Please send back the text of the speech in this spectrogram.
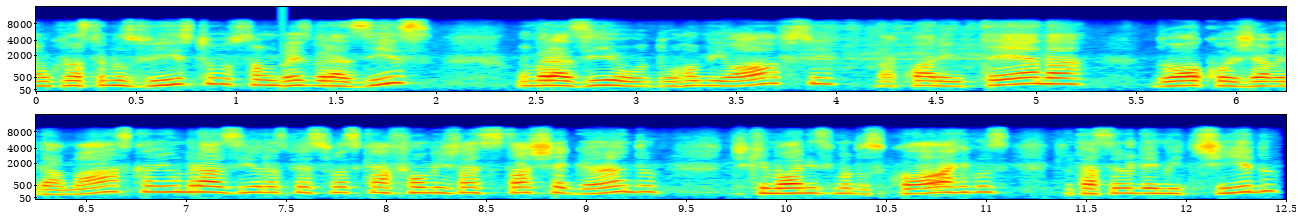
Então, o que nós temos visto são dois Brasis: um Brasil do home office, da quarentena, do álcool gel e da máscara, e um Brasil das pessoas que a fome já está chegando, de que moram em cima dos córregos, que está sendo demitido,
